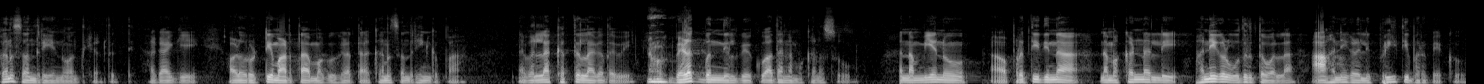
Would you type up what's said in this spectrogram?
ಕನಸು ಅಂದ್ರೆ ಏನು ಅಂತ ಕೇಳ್ತೈತಿ ಹಾಗಾಗಿ ಅವಳು ರೊಟ್ಟಿ ಮಾಡ್ತಾ ಮಗು ಹೇಳ್ತಾ ಕನಸು ಅಂದ್ರೆ ಹಿಂಗಪ್ಪ ನಾವೆಲ್ಲ ಕತ್ತಲಾಗದವಿ. ಬೆಳಕು ಬಂದು ನಿಲ್ಲಬೇಕು ಅದ ನಮ್ಮ ಕನಸು. ನಮ್ಮೇನು ಪ್ರತಿದಿನ ನಮ್ಮ ಕಣ್ಣಲ್ಲಿ ಹನಿಗಳು ಉದುರ್ತವಲ್ಲ ಆ ಹನಿಗಳಲ್ಲಿ ಪ್ರೀತಿ ಬರಬೇಕು.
